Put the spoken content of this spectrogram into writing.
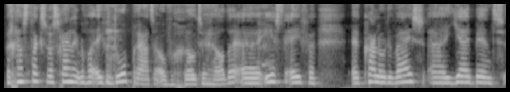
we gaan straks waarschijnlijk nog wel even doorpraten over grote helden. Uh, eerst even, uh, Carlo de Wijs, uh, jij, bent,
